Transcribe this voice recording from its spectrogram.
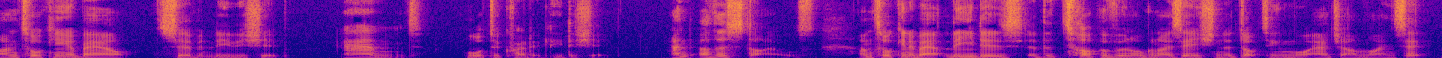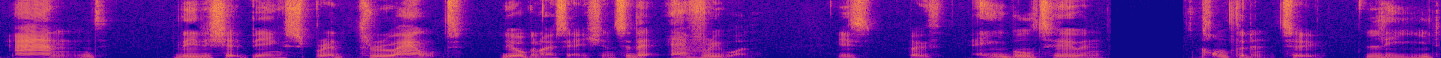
I'm talking about servant leadership and autocratic leadership and other styles. I'm talking about leaders at the top of an organization adopting a more agile mindset and leadership being spread throughout the organization so that everyone is both able to and confident to lead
